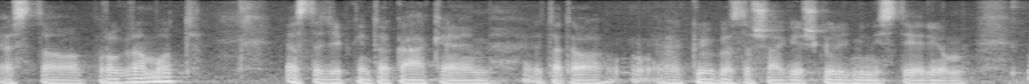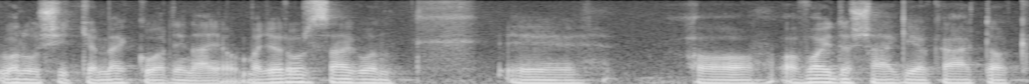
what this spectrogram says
ezt a programot, ezt egyébként a KKM, tehát a Külgazdasági és Külügyminisztérium valósítja meg, koordinálja Magyarországon. A, a vajdaságiak álltak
